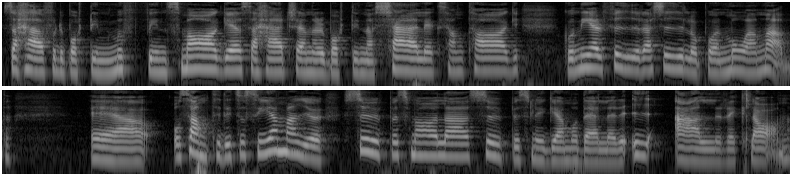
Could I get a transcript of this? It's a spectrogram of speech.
så här får du bort din muffinsmage, så här tränar du bort dina kärlekshandtag, gå ner fyra kilo på en månad. Eh, och samtidigt så ser man ju supersmala, supersnygga modeller i all reklam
